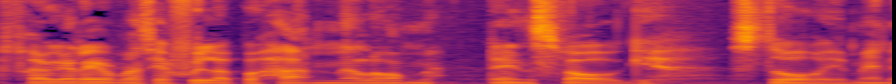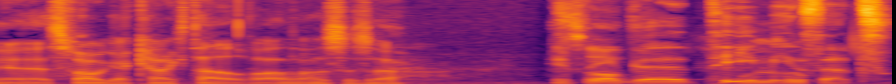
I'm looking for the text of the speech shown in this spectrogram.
frågan är om man ska skylla på han eller om det är en svag story med eh, svaga karaktärer. Alltså så. Svag eh, teaminsats.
